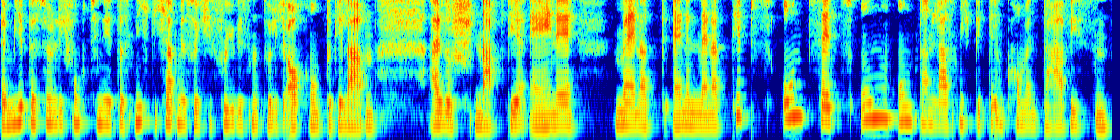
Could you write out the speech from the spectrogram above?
Bei mir persönlich funktioniert das nicht. Ich habe mir solche Freebies natürlich auch runtergeladen. Also schnapp dir eine meiner, einen meiner Tipps und setz um und dann lass mich bitte im Kommentar wissen,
